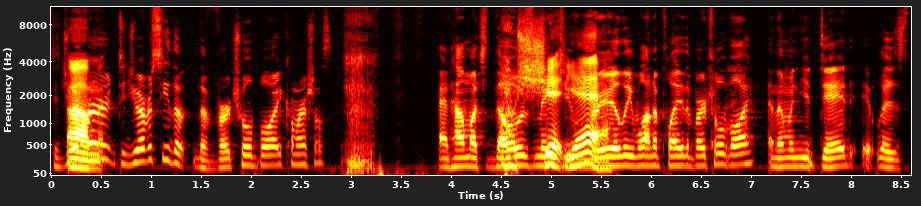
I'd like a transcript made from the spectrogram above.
Did you Um, ever did you ever see the the Virtual Boy commercials? and how much those Oh, shit, made you yeah. really want to play the Virtual Boy? And then when you did, it was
